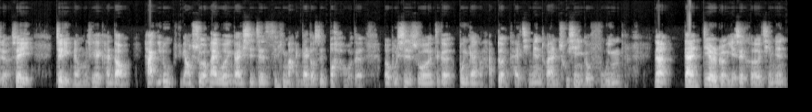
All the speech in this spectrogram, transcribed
的，所以这里呢，我们就可以看到，他一路描述的脉络应该是这四匹马应该都是不好的，而不是说这个不应该把它断开。前面突然出现一个福音。那但第二个也是和前面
